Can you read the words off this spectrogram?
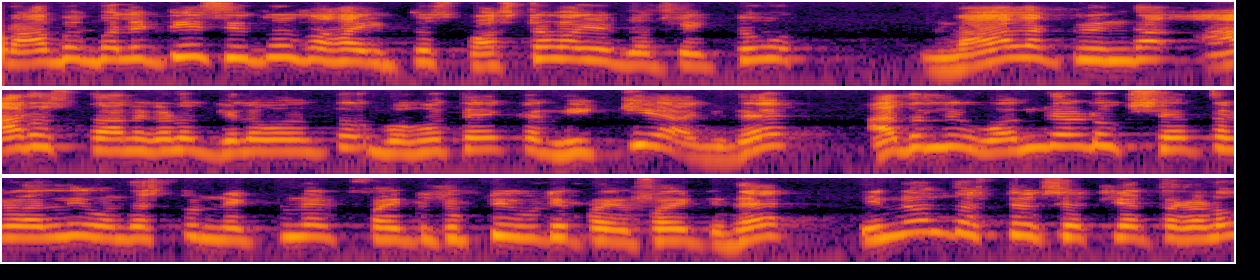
ಪ್ರಾಬಬಿಲಿಟೀಸ್ ಇದು ಸಹ ಇತ್ತು, ಸ್ಪಷ್ಟವಾಗಿ ಗೊತ್ತಿತ್ತು. ನಾಲ್ಕರಿಂದ ಆರು ಸ್ಥಾನಗಳು ಗೆಲ್ಲುವಂತೂ ಬಹುತೇಕ ನಿಕ್ಕಿ ಆಗಿದೆ. ಅದರಲ್ಲಿ ಒಂದೆರಡು ಕ್ಷೇತ್ರಗಳಲ್ಲಿ ಒಂದಷ್ಟು net net fight fifty fifty five fight ಇದೆ. ಇನ್ನೊಂದಷ್ಟು ಕ್ಷೇತ್ರಗಳು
